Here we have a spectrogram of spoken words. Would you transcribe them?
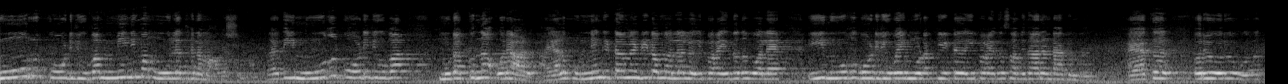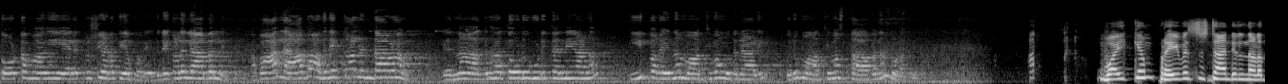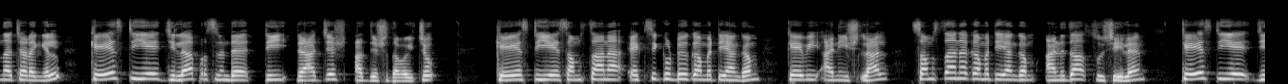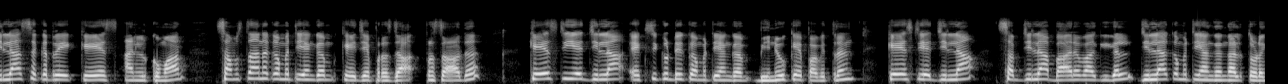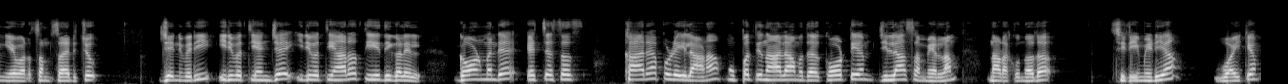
നൂറ് കോടി രൂപ മിനിമം മൂലധനം ആവശ്യമാണ്. അതായത് ഈ നൂറ് കോടി രൂപ മുടക്കുന്ന ഒരാൾ. അയാൾ പുണ്യം കിട്ടാൻ വേണ്ടിയിട്ടൊന്നുമല്ലല്ലോ ഈ പറയുന്നത് പോലെ ഈ നൂറ് കോടി രൂപയും മുടക്കിയിട്ട് ഈ പറയുന്ന സംവിധാനം ഉണ്ടാക്കുന്നത്. അയാൾക്ക് ഒരു ഒരു തോട്ടം വാങ്ങി ഏലകൃഷി നടത്തിയ പോലെ ഇതിനേക്കാൾ ലാഭമല്ലേ അപ്പൊ ആ ലാഭം അതിനേക്കാൾ ഉണ്ടാവണം എന്ന ആഗ്രഹത്തോടു കൂടി തന്നെയാണ് ഈ പറയുന്ന മാധ്യമ മുതലാളി ഒരു മാധ്യമ സ്ഥാപനം തുടങ്ങുന്നത്. വൈക്കം പ്രൈവസി സ്റ്റാൻഡിൽ നടന്ന ചടങ്ങിൽ കെ എസ് ടി എ ജില്ലാ പ്രസിഡന്റ് ടി രാജേഷ് അധ്യക്ഷത വഹിച്ചു. കെ എസ് ടി എ സംസ്ഥാന എക്സിക്യൂട്ടീവ് കമ്മിറ്റി അംഗം കെ വി അനീഷ് ലാൽ സംസ്ഥാന കമ്മിറ്റി അംഗം Anitha Susheelan K S T A ജില്ലാ സെക്രട്ടറി കെ എസ് അനിൽകുമാർ സംസ്ഥാന കമ്മിറ്റി അംഗം K J Prasad K S T A ജില്ലാ എക്സിക്യൂട്ടീവ് കമ്മിറ്റി അംഗം Binu K Pavithran K S T A ജില്ലാ sub ജില്ലാ ഭാരവാഹികൾ ജില്ലാ കമ്മിറ്റി അംഗങ്ങൾ തുടങ്ങിയവർ സംസാരിച്ചു. ജനുവരി ഇരുപത്തിയഞ്ച് ഇരുപത്തിയാറ് തീയതികളിൽ ഗവൺമെന്റ് എച്ച് എസ് എസ് കാരാപ്പുഴയിലാണ് മുപ്പത്തിനാലാമത് കോട്ടയം ജില്ലാ സമ്മേളനം നടക്കുന്നത്. City media Vaikom.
